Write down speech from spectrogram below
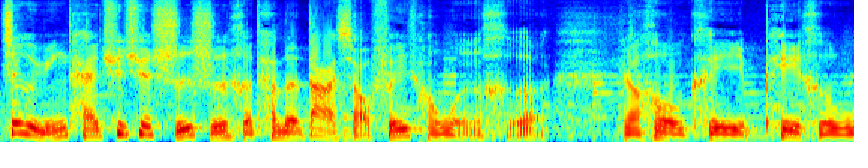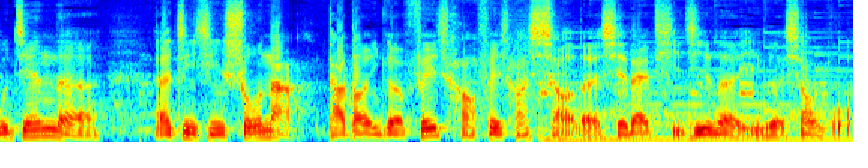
这个云台确确实实和它的大小非常吻合，然后可以配合无间的呃进行收纳，达到一个非常非常小的携带体积的一个效果。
